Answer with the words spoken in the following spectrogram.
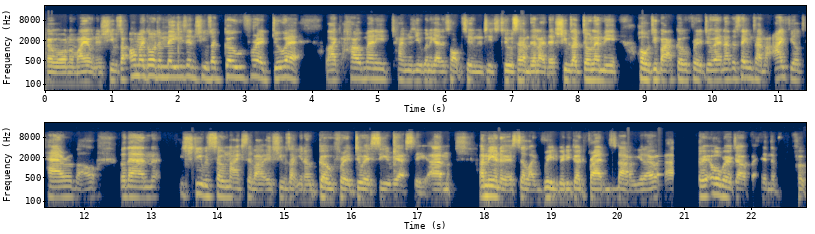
go on on my own," and she was like, "Oh my god, amazing!" She was like, "Go for it, do it." Like, how many times are you going to get this opportunity to do something like this? She was like, "Don't let me hold you back. Go for it, do it." And at the same time, I feel terrible, but then she was so nice about it. She was like, you know, go for it, do it seriously. Um, and me and her are still like really, really good friends now. You know, uh, so it all worked out in the. For,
